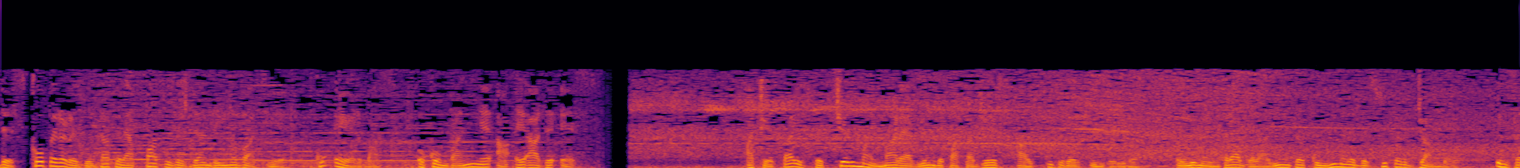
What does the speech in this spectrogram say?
Descoperă rezultatele a 40 de ani de inovație cu Airbus, o companie a EADS. Acesta este cel mai mare avion de pasageri al tuturor timpurilor. O lume întreagă la lintă cu numele de Super Jumbo. Însă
